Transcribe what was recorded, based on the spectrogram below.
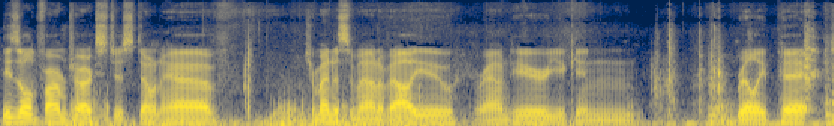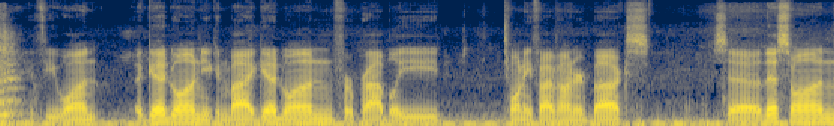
These old farm trucks just don't have tremendous amount of value around here. You can really pick if you want a good one, you can buy a good one for probably 2500 bucks. So this one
